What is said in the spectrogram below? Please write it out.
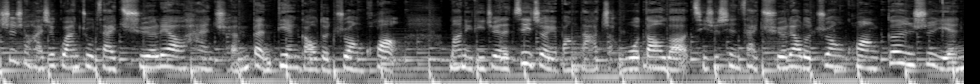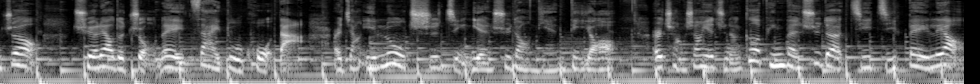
市场还是关注在缺料和成本垫高的状况。Money DJ 的记者也帮大家掌握到了，其实现在缺料的状况更是严重，缺料的种类再度扩大，而将一路吃紧延续到年底哦。而厂商也只能各凭本事的积极备料，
